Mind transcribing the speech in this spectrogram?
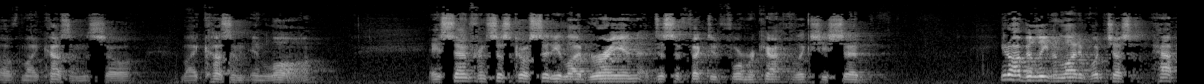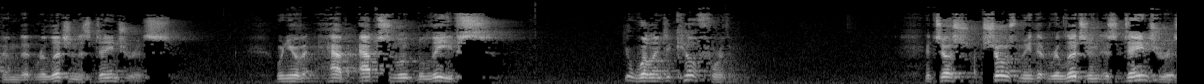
of my cousin, so my cousin in law. A San Francisco city librarian, a disaffected former Catholic, she said, You know, I believe, in light of what just happened, that religion is dangerous. When you have absolute beliefs, you're willing to kill for them. It just shows me that religion is dangerous.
